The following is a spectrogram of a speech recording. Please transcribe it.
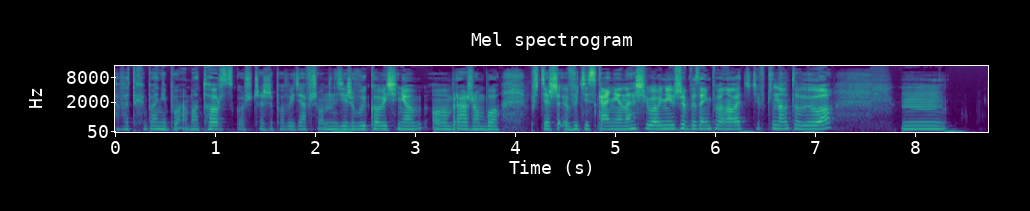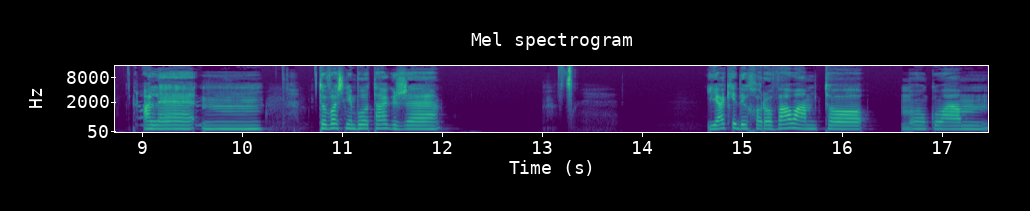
nawet chyba nie był amatorsko, szczerze powiedziawszy. Mam nadzieję, że wujkowie się nie obrażą, bo przecież wyciskanie na siłowni, żeby zaimponować dziewczynom to było. Ale mm, to właśnie było tak, że ja kiedy chorowałam, to mogłam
